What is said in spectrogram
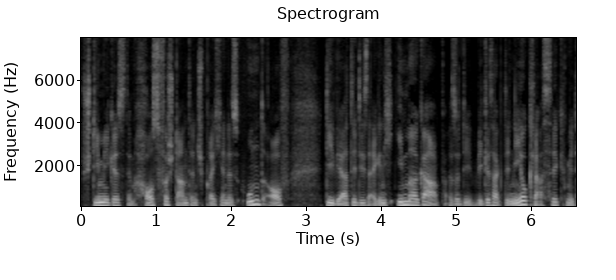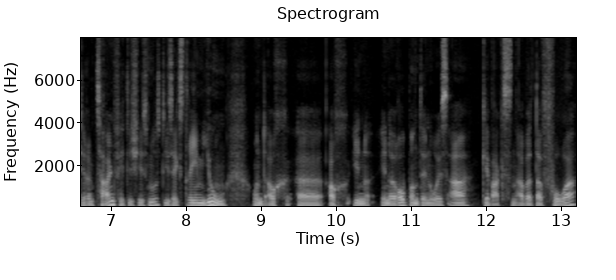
Stimmiges, dem Hausverstand entsprechendes und auf die Werte, die es eigentlich immer gab. Also die, wie gesagt, die Neoklassik mit ihrem Zahlenfetischismus, die ist extrem jung und auch, äh, auch in, in Europa und den USA gewachsen. Aber davor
